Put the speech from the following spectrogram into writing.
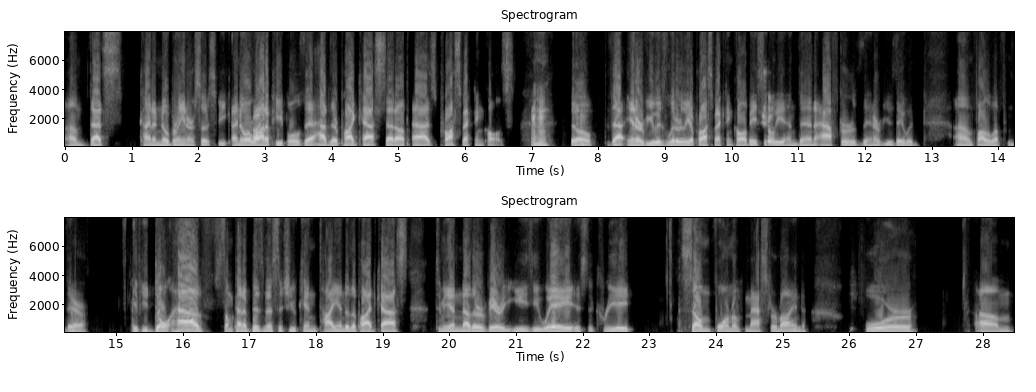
Um, that's kind of no brainer, so to speak. I know a Right. lot of people that have their podcast set up as prospecting calls. Mhm. So that interview is literally a prospecting call, basically. And then after the interview, they would um, follow up from there. If you don't have some kind of business that you can tie into the podcast, to me, another very easy way is to create some form of mastermind or um,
